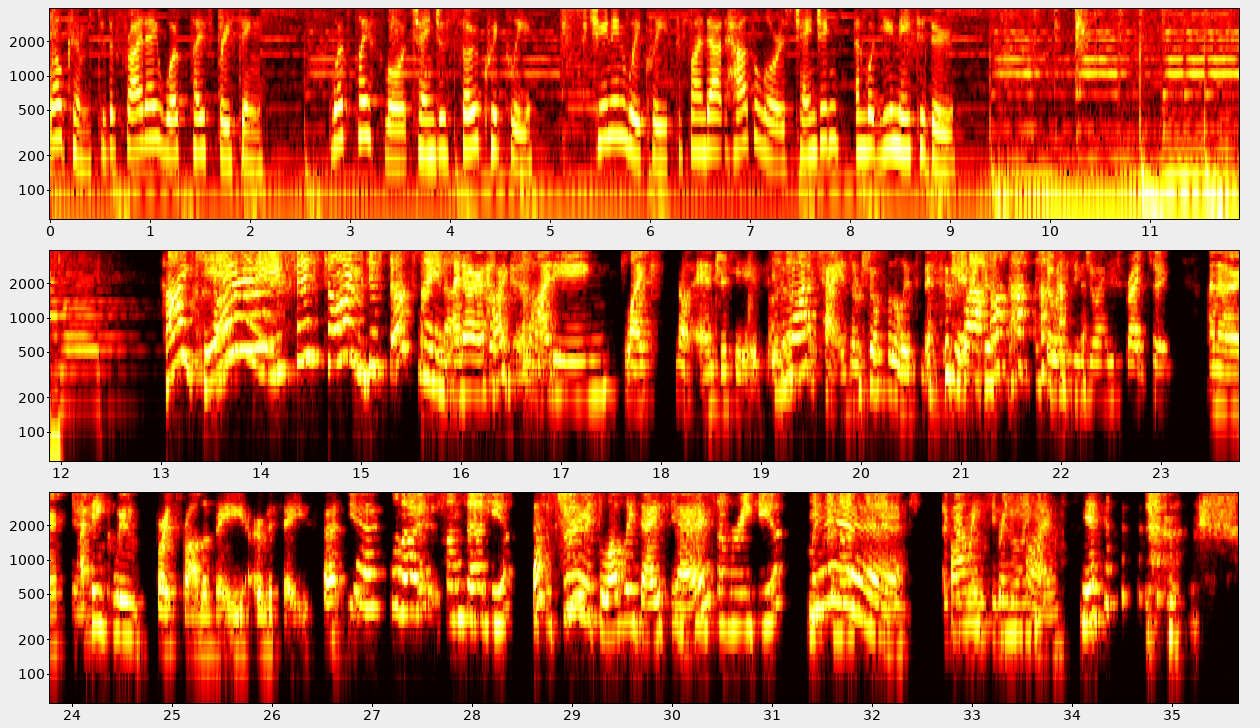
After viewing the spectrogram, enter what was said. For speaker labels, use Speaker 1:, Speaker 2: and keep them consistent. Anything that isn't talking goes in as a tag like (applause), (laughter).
Speaker 1: Welcome to the Friday Workplace Briefing. Workplace law changes so quickly. Tune in weekly to find out how the law is changing and what you need to do.
Speaker 2: Hi, Kim.
Speaker 3: Hi, first time, just us, Nina.
Speaker 2: I know, how
Speaker 3: Oh, good.
Speaker 2: exciting. Like, not Andrew here. It's, it's a nice change, I'm sure, for the listeners as
Speaker 3: Yeah,
Speaker 2: well. (laughs)
Speaker 3: I'm sure he's enjoying his break too.
Speaker 2: I know.
Speaker 3: Yeah.
Speaker 2: I think we'd both rather be overseas, but yeah,
Speaker 3: Yeah. Although sun's out here
Speaker 2: that's true. It's a lovely day
Speaker 3: in some summery gear. Makes a
Speaker 2: Yeah.
Speaker 3: nice change.
Speaker 2: Finally, springtime. (laughs) Yeah. (laughs)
